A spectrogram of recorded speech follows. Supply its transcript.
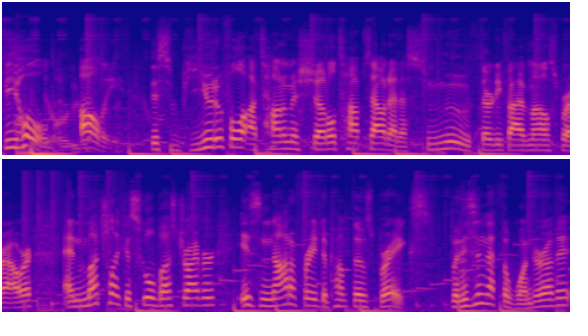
Behold, Olli, this beautiful autonomous shuttle tops out at a smooth 35 miles per hour and much like a school bus driver is not afraid to pump those brakes. But isn't that the wonder of it?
